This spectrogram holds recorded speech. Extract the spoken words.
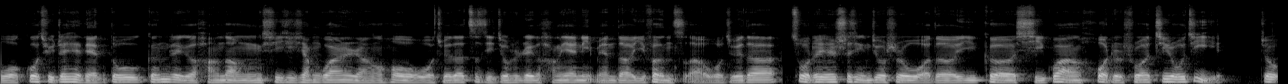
我过去这些年都跟这个行当息息相关，然后我觉得自己就是这个行业里面的一份子，我觉得做这些事情就是我的一个习惯或者说肌肉记忆，就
